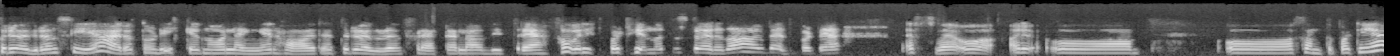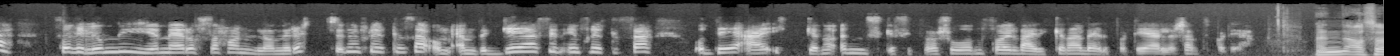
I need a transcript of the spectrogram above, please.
på rød-grønn side, er at når de ikke nå lenger har et rød-grønt flertall av de tre favorittpartiene til Støre, da, Arbeiderpartiet, SV og, og, og Senterpartiet, så vil jo mye mer også handle om Rødt sin innflytelse, om MDG sin innflytelse. Og det er ikke noe ønskesituasjon for verken Arbeiderpartiet eller Senterpartiet. Men altså,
